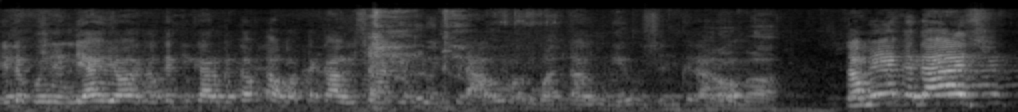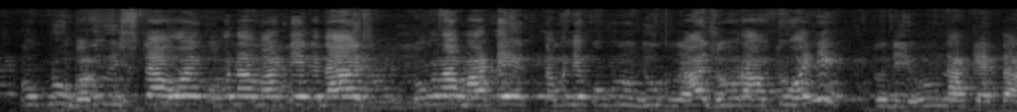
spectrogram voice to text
એટલે કોઈને ન્યાય વ્યવહાર હક અધિકાર બતાવતા હોય ટકા વિચાર કરજો દીકરા આવો મારું માતાનું એવું છે દીકરા આવો. તમે કદાચ કોકનું ભલું ઈચ્છતા હોય કોકના માટે કદાચ કોકના માટે તમને કોકનું દુઃખ ના જોવરાવતું હોય ને તો દેવનું ના કહેતા.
